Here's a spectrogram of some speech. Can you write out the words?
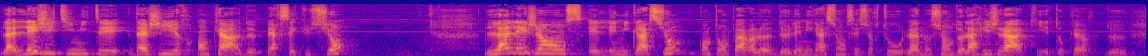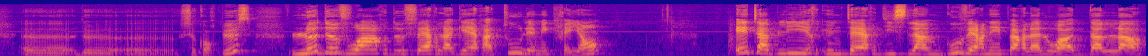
la légitimité d'agir en cas de persécution, L'allégeance et l'émigration, quand on parle de l'émigration, c'est surtout la notion de la hijra qui est au cœur de, euh, euh, ce corpus. Le devoir de faire la guerre à tous les mécréants, établir une terre d'islam gouvernée par la loi d'Allah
